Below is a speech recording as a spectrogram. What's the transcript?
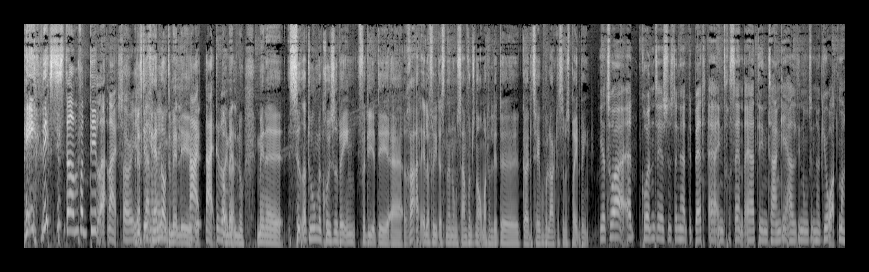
penis i stedet for diller. Nej, sorry. Men det skal ikke handle om det mændelige, Nej, nej, det ved jeg original nu. Men øh, sidder du med krydset ben, fordi det er rart, eller fordi der sådan er nogle samfundsnormer, der lidt øh, gør det tabu på lagt at sidde med spredte ben? Jeg tror, at grunden til, at jeg synes, at den her debat er interessant, er, at det er en tanke, jeg aldrig nogensinde har gjort mig.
